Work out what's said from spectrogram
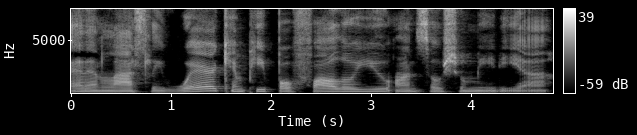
And then lastly, where can people follow you on social media?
